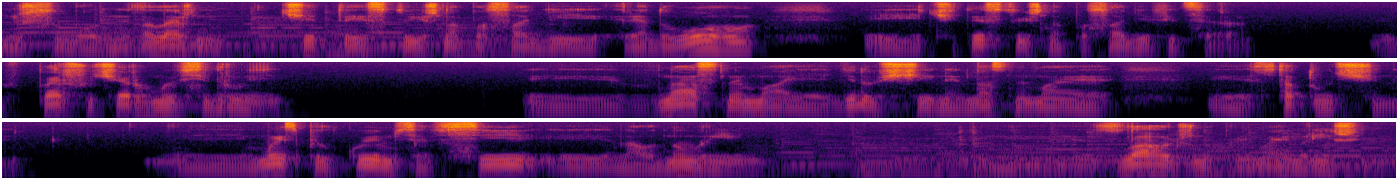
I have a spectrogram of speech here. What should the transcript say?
між собою, незалежно, чи ти стоїш на посаді рядового, чи ти стоїш на посаді офіцера. В першу чергу ми всі друзі. В нас немає дідовщини, в нас немає е, статутщини. І ми спілкуємося всі е, на одному рівні. Злагоджено приймаємо рішення.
